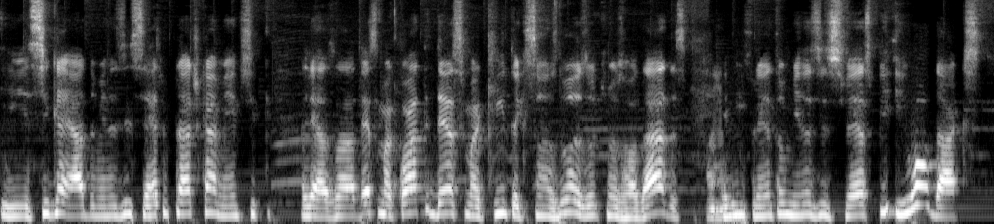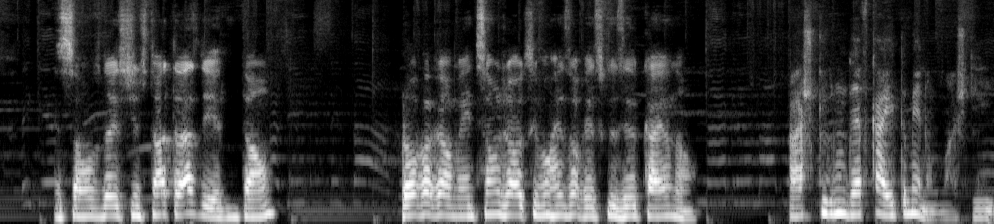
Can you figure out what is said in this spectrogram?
E se ganhar do Minas e Cesp, praticamente, aliás, na 14 e 15, que são as duas últimas rodadas, uhum. ele enfrenta o Minas e Cesp e o Aldax, que são os dois times que estão atrás dele. Então, provavelmente são jogos que vão resolver se o Cruzeiro cai ou não. Acho que não deve cair também, não. Acho que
